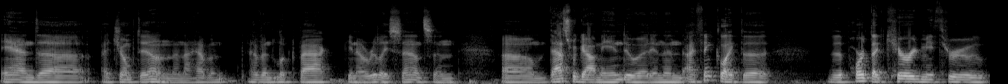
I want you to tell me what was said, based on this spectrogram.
And uh, I jumped in, and I haven't haven't looked back, you know, really since. And um, that's what got me into it. And then I think like the the part that carried me through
